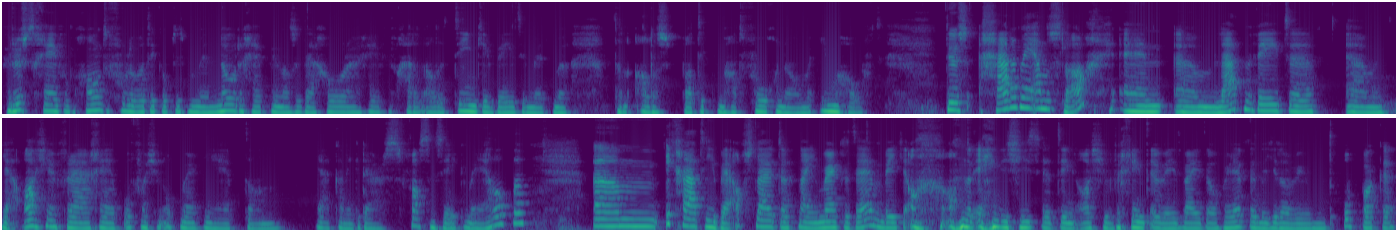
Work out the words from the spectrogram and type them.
rust geeft om gewoon te voelen wat ik op dit moment nodig heb. En als ik daar gehoor aan geef, dan gaat het alle tien keer beter met me dan alles wat ik me had voorgenomen in mijn hoofd. Dus ga ermee aan de slag en um, laat me weten Um, ja, als je een vraag hebt of als je een opmerking hebt, dan ja, kan ik daar vast en zeker mee helpen. Ehm, ik ga het hierbij afsluiten. Nou, je merkt het, hè, een beetje een andere energiesetting als je begint en weet waar je het over hebt en dat je dan weer moet oppakken.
